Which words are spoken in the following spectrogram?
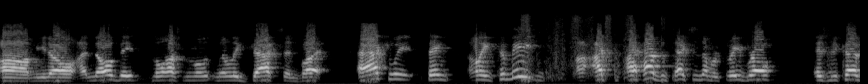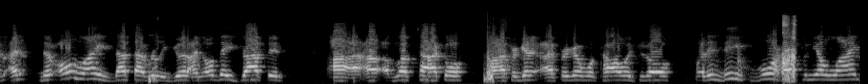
Um, you know, I know they, lost Malik Jackson, but I actually think, I mean, to me, I I have the Texans number three, bro. Is because I, their own line is not that really good. I know they drafted uh, a left tackle. Uh, I forget I forget what college know, but indeed more help in the O line.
